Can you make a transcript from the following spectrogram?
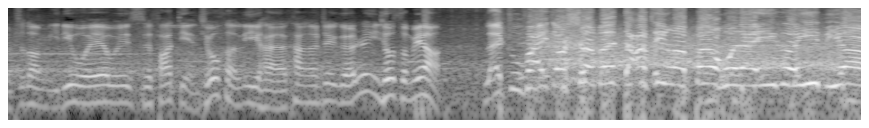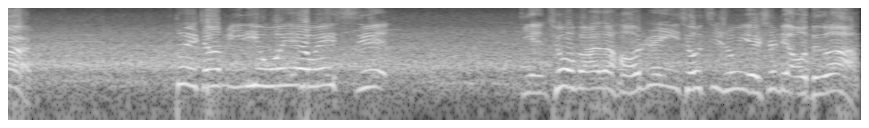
我知道米利维耶维奇罚点球很厉害，看看这个任意球怎么样？来主罚一脚射门打进了，扳回来一个一比二。队长米利沃耶维奇点球罚的好，任意球技术也是了得啊！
